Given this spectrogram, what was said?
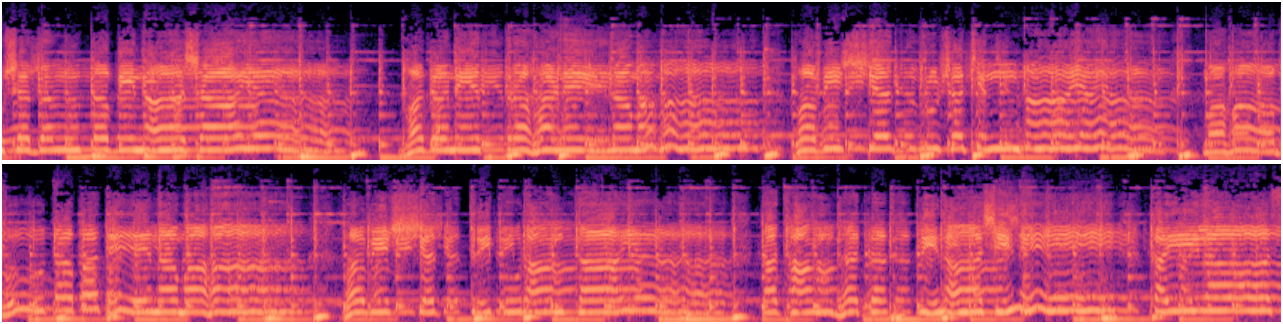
पूषदन्तविनाशाय भगनेत्रहणे नमः। भविष्यद्वृषचिह्नाय महाभूतपते नमः। भविष्यत्त्रिपुरान्ताय तथान्धकविनाशिने कैलासवरवासाय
